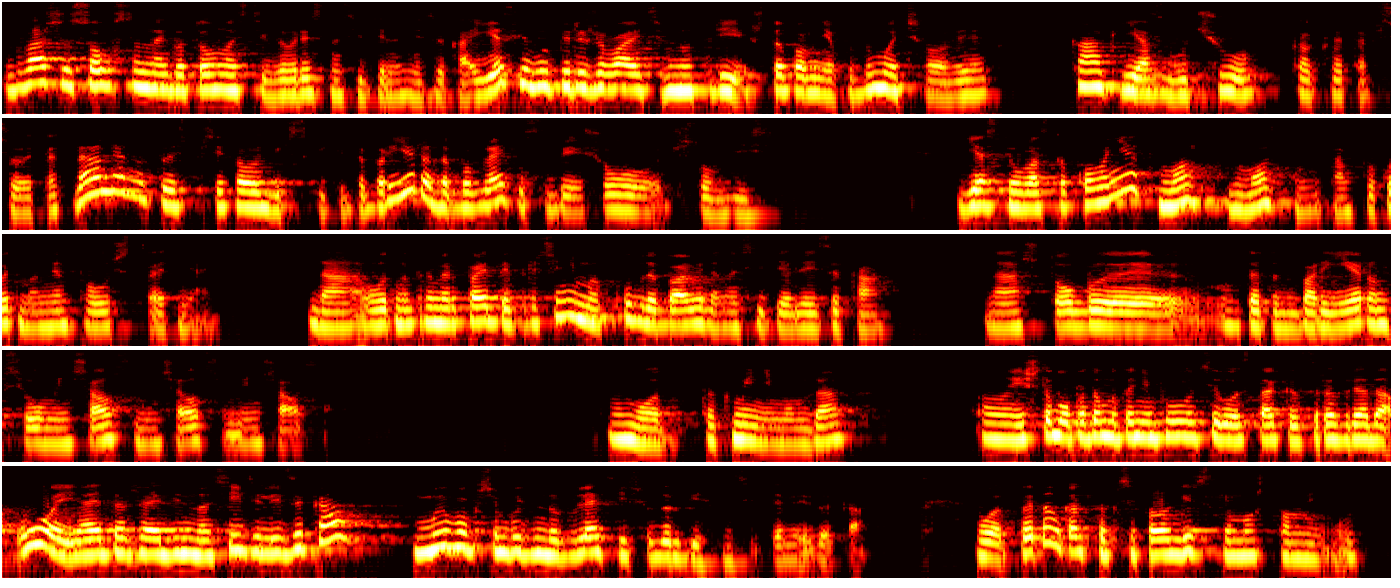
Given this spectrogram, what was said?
От вашей собственной готовности говорить с носителем языка. Если вы переживаете внутри, что по мне подумает человек, как я звучу, как это все и так далее, ну, то есть психологические какие-то барьеры, добавляйте себе еще часов 10. Если у вас такого нет, может, может там в какой-то момент получится отнять. Да, вот, например, по этой причине мы в клуб добавили носителя языка, да, чтобы вот этот барьер, он все уменьшался, уменьшался, уменьшался. Вот, как минимум, да. Э, и чтобы потом это не получилось так из разряда, ой, а это же один носитель языка, мы, в общем, будем добавлять еще других носителей языка. Вот, поэтому как-то психологически может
